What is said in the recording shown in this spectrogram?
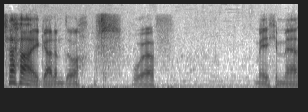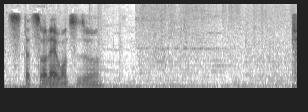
Haha, I got him though. Worth. Make him mad, that's all I want to do.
